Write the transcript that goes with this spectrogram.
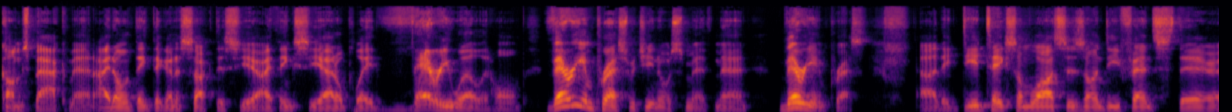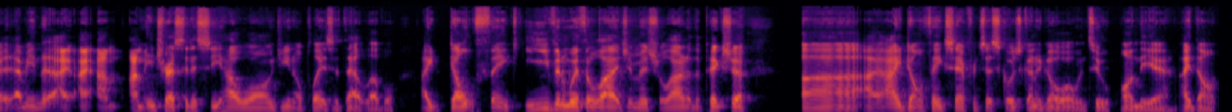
comes back, man. I don't think they're gonna suck this year. I think Seattle played very well at home. Very impressed with Geno Smith, man. Very impressed. Uh, they did take some losses on defense there. I mean, I, I, I'm I'm interested to see how long Geno plays at that level. I don't think, even with Elijah Mitchell out of the picture, uh, I, I don't think San Francisco is going to go 0 2 on the year. I don't.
